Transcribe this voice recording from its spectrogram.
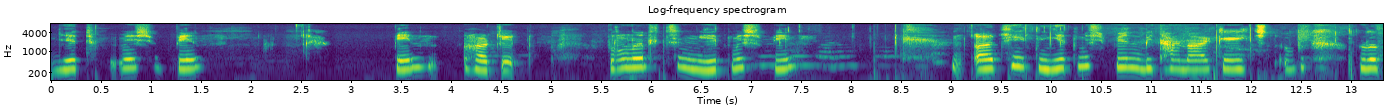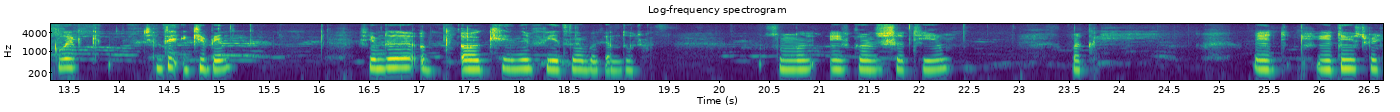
70 bin. Bin harcadım. Bunlar için 70 bin. AK için 70 bin. Bir tane için. Kulaklık için de 2000. Şimdi AK'nin fiyatına bakın dur. Şunu ilk önce satayım. Bakın. Yed- 700 bin.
